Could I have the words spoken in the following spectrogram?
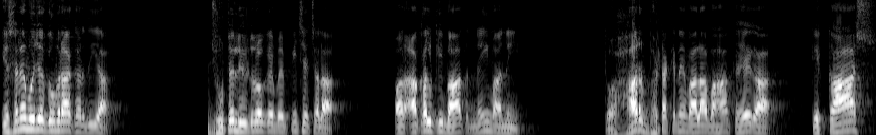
اس نے مجھے گمراہ کر دیا۔ جھوٹے لیڈروں کے میں پیچھے چلا اور عقل کی بات نہیں مانی۔ تو ہر بھٹکنے والا وہاں کہے گا کہ کاش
